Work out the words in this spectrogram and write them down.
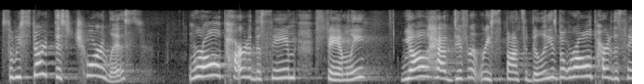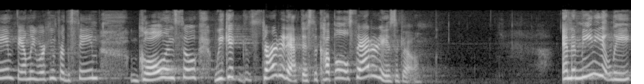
So we start this chore list. We're all part of the same family. We all have different responsibilities, but we're all part of the same family working for the same goal. And so we get started at this a couple Saturdays ago. And immediately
